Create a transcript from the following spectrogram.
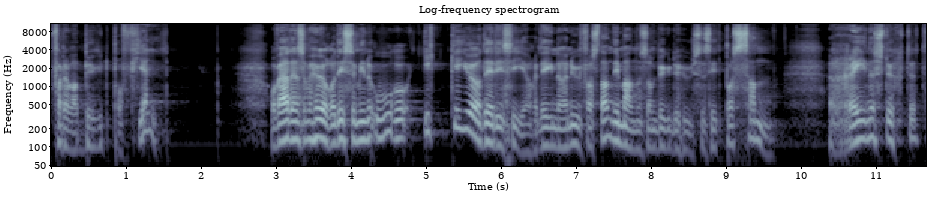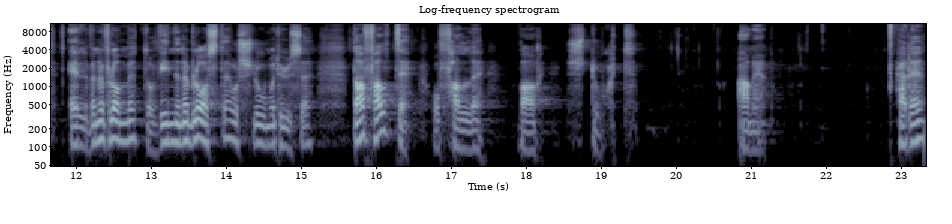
for det var bygd på fjell. Og vær den som hører disse mine ord og ikke ikke gjør det de sier, ligner en uforstandig mann som bygde huset sitt på sand. Regnet styrtet, elvene flommet, og vindene blåste og slo mot huset. Da falt det, og fallet var stort. Amen. Herre,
